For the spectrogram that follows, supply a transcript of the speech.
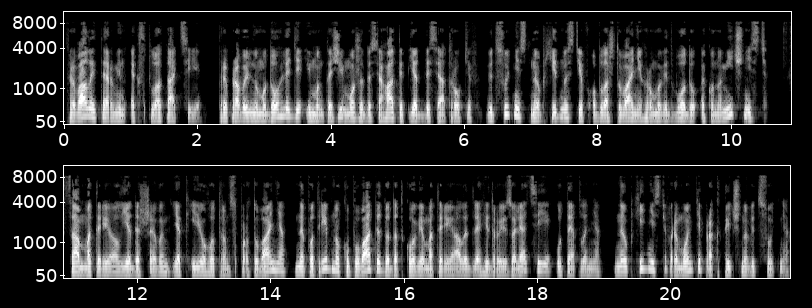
тривалий термін експлуатації. При правильному догляді і монтажі може досягати 50 років. Відсутність необхідності в облаштуванні громовідводу, економічність. Сам матеріал є дешевим, як і його транспортування. Не потрібно купувати додаткові матеріали для гідроізоляції, утеплення. Необхідність в ремонті практично відсутня.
